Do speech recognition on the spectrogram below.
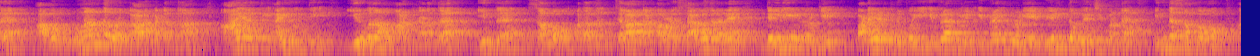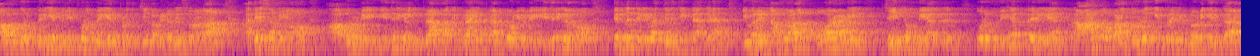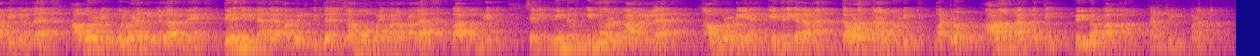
அவர் உணர்ந்த ஒரு காலகட்டம் தான் ஆயிரத்தி ஐநூத்தி இருபதாம் ஆண்டு நடந்த இந்த சம்பவம். அதாவது ஜலால்கான் அவருடைய சகோதரரே டெல்லியை நோக்கி படையெடுத்துட்டு போய் இப்ராஹிம் இப்ராஹிம் லோடியை வீழ்த்த முயற்சி பண்ண இந்த சம்பவம் அவருக்கு ஒரு பெரிய விழிப்புணர்வை ஏற்படுத்துச்சு அப்படின்றதையும் சொல்லலாம். அதே சமயம் அவருடைய எதிரிகள் இப்ராஹிம் இப்ராஹிம் கான் லோடியுடைய எதிரிகளும் தெல்ல தெளிவாக தெரிஞ்சுக்கிட்டாங்க. இவரை நம்மளால போராடி ஜெயிக்க முடியாது. ஒரு மிகப்பெரிய ராணுவ பலத்தோடு இப்ராஹிம் லோடி இருக்கார் அப்படிங்கிறத அவருடைய உறவினர்கள் எல்லாருமே தெரிஞ்சுக்கிட்டாங்க அப்படின்னு இந்த சம்பவம் மூலிமா நம்மளால பார்க்க முடியுது. சரி மீண்டும் இன்னொரு காணொலியில அவங்களுடைய எதிரிகளான தௌலத்கான் கான் மற்றும் ஆலம்கான் பற்றி விரிவாக பார்க்கலாம்.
